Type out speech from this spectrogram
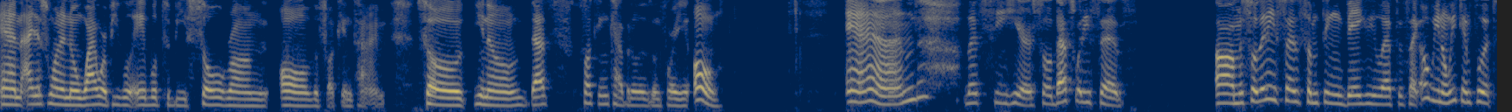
And i just want to know why were people able to be so wrong all the fucking time? So you know that's fucking capitalism for you. Oh and let's see here. So that's what he says um so then he says something vaguely left it's like oh you know we can put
